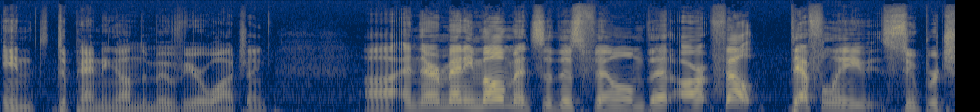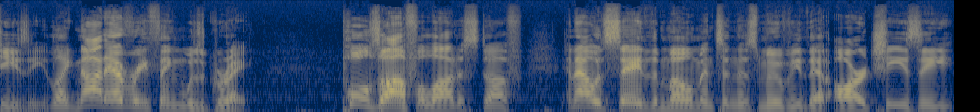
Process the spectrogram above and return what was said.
In depending on the movie you're watching, uh, and there are many moments of this film that are felt definitely super cheesy. Like not everything was great. Pulls off a lot of stuff, and I would say the moments in this movie that are cheesy,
